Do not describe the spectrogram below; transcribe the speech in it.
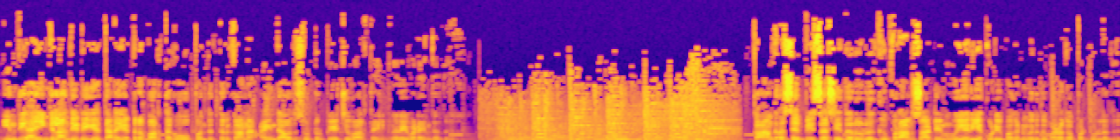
இந்தியா இங்கிலாந்து இடையே தடையற்ற வர்த்தக ஒப்பந்தத்திற்கான ஐந்தாவது சுற்று பேச்சுவார்த்தை நிறைவடைந்தது. காங்கிரஸ் எம்பி சசி தரூருக்கு பிரான்ஸ் நாட்டின் உயரிய குடிமகன் விருது வழங்கப்பட்டுள்ளது.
